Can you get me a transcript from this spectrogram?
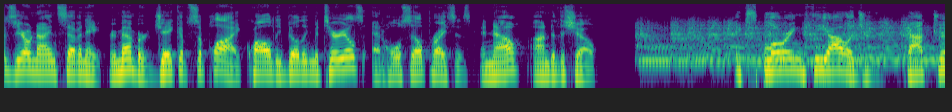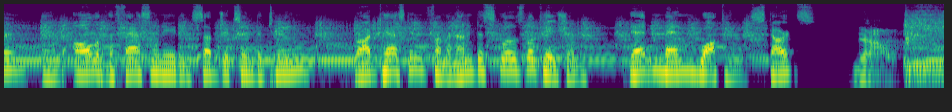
0978. Remember, Jacob Supply, quality building materials at wholesale prices. And now, on to the show. Exploring theology, doctrine, and all of the fascinating subjects in between, broadcasting from an undisclosed location, Dead Men Walking starts now.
